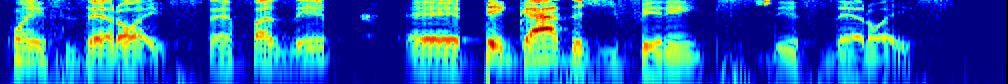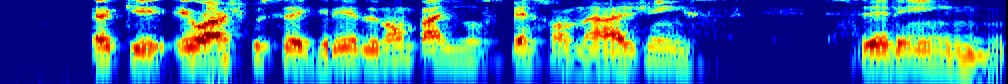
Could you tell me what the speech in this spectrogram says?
com esses heróis, né? Fazer é, pegadas diferentes desses heróis é que eu acho que o segredo não está nos personagens serem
